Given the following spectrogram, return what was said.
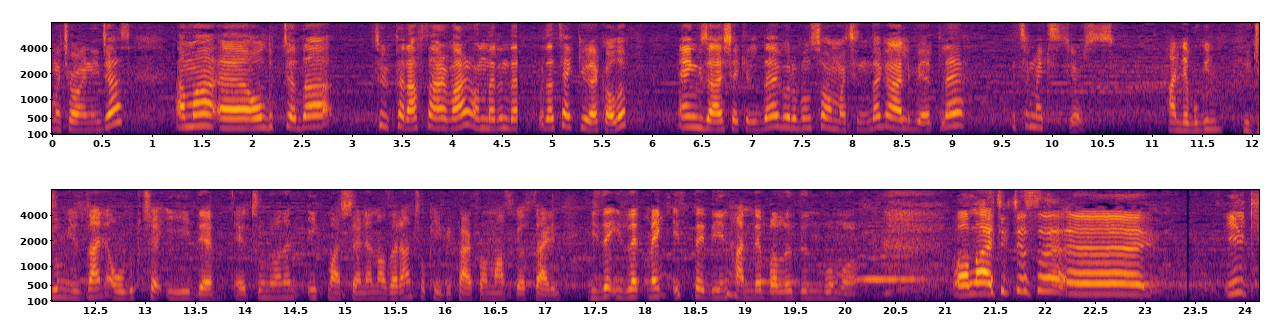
maçı oynayacağız. Ama e, oldukça da Türk taraftar var. Onların da burada tek yürek olup en güzel şekilde grubun son maçını da galibiyetle bitirmek istiyoruz. Hande bugün hücum yüzden oldukça iyiydi. E, turnuvanın ilk maçlarına nazaran çok iyi bir performans gösterdin. Bize izletmek istediğin Hande Baladın bu mu? Vallahi açıkçası e, ilk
